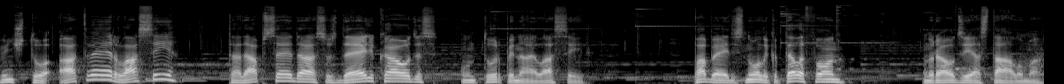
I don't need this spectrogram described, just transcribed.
Viņš to atvēra, lasīja, tad apsēdās uz dēļu kaudzes un turpināja lasīt. Pabeidzis nolika telefonu un raudzījās tālumā.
